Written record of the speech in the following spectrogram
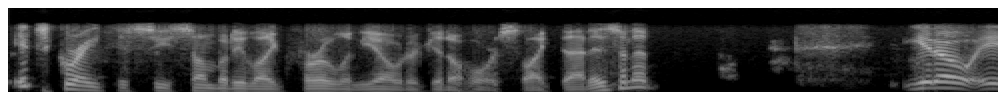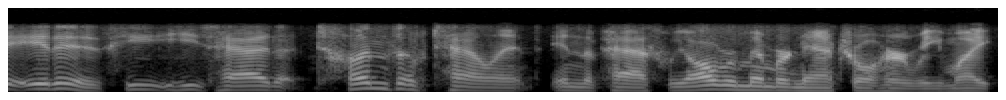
it's great to see somebody like Verlin Yoder get a horse like that, isn't it? You know, it, it is. He he's had tons of talent in the past. We all remember Natural Herbie, Mike,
